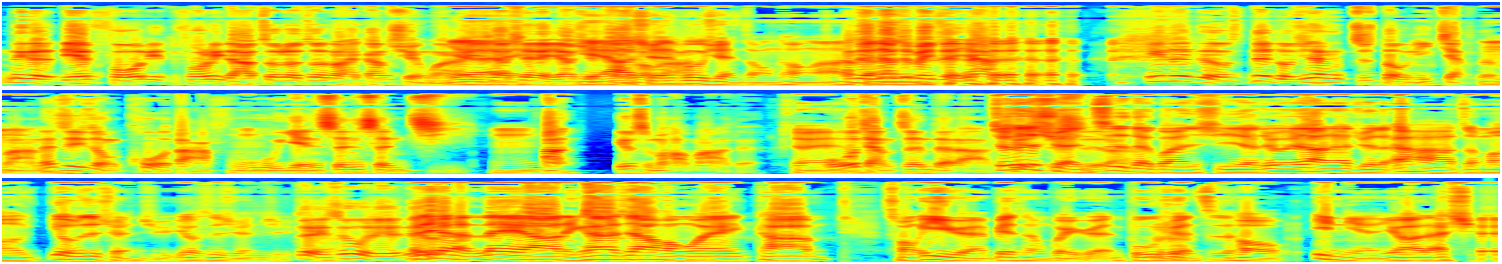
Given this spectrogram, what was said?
那个连佛里佛里达州的州长还刚选完了一下，现在也要选总统、啊、也要宣布选总统啊，那人家就没怎样，因为那个那种就像直斗你讲的嘛，嗯、那是一种扩大服务、嗯、延伸升级，嗯。啊，有什么好骂的？对，我讲真的啦，就是选制的关系啊，就会让人家觉得啊，怎么又是选举又是选举？对，所以我觉得而且很累啊。你看像洪威他从议员变成委员补选之后，嗯、一年又要再选，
